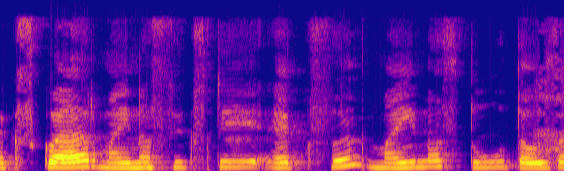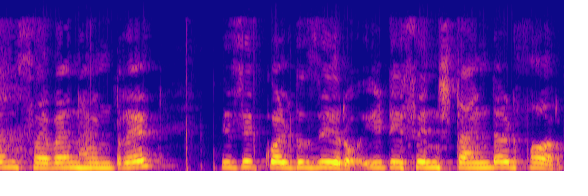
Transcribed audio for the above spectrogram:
x square minus 60x minus 2700 is equal to 0 it is in standard form.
